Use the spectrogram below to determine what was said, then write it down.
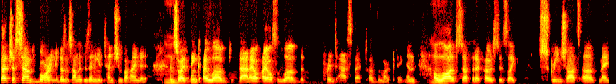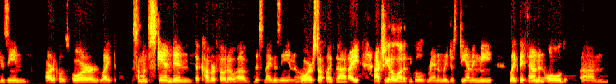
that just sounds boring. It doesn't sound like there's any intention behind it. Mm. And so I think I loved that. I, I also love the print aspect of the marketing. And mm. a lot of stuff that I post is like screenshots of magazine articles or like someone scanned in the cover photo of this magazine or stuff like that. I actually get a lot of people randomly just DMing me like they found an old um,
